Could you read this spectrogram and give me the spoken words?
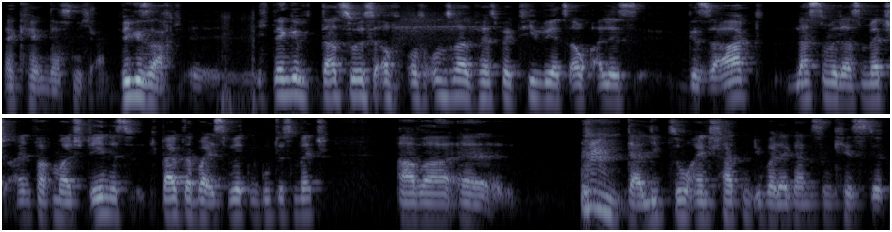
erkennen das nicht an. Wie gesagt, äh, ich denke, dazu ist auch aus unserer Perspektive jetzt auch alles gesagt. Lassen wir das Match einfach mal stehen. Ich bleibe dabei, es wird ein gutes Match. Aber äh, da liegt so ein Schatten über der ganzen Kiste,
